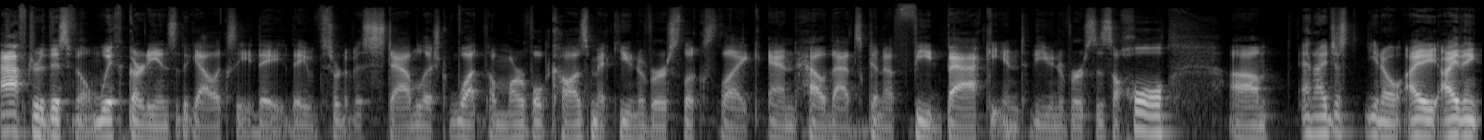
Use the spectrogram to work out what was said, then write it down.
after this film with Guardians of the Galaxy, they they've sort of established what the Marvel cosmic universe looks like and how that's going to feed back into the universe as a whole. Um, and I just, you know, I I think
